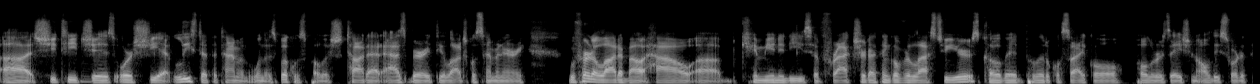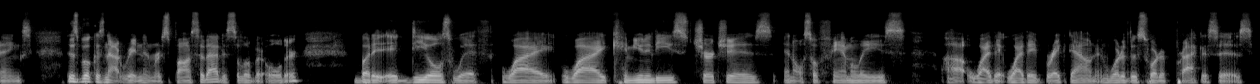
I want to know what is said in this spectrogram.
Uh, she teaches, or she at least at the time of when this book was published, taught at Asbury Theological Seminary. We've heard a lot about how uh, communities have fractured, I think, over the last two years COVID, political cycle, polarization, all these sort of things. This book is not written in response to that, it's a little bit older. But it, it deals with why why communities, churches, and also families, uh, why they why they break down, and what are the sort of practices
